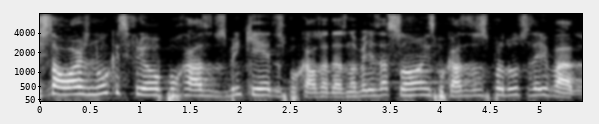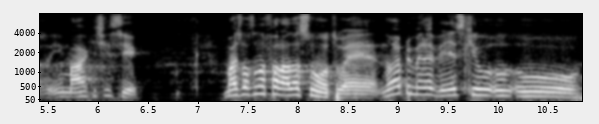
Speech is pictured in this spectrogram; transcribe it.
Star Wars nunca esfriou por causa dos brinquedos, por causa das novelizações, por causa dos produtos derivados, em marketing em si. Mas voltando a falar do assunto, é, não é a primeira vez que o, o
